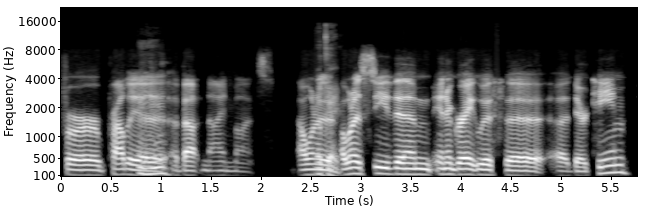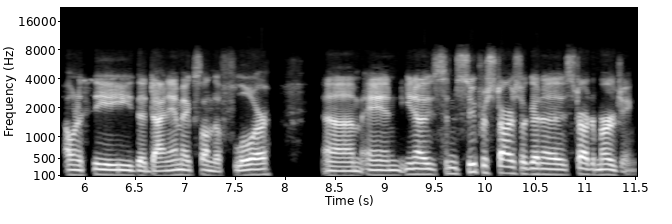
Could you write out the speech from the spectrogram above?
for probably mm-hmm. a, about nine months. I want to okay. I want to see them integrate with uh, uh, their team. I want to see the dynamics on the floor. Um, and you know some superstars are going to start emerging.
